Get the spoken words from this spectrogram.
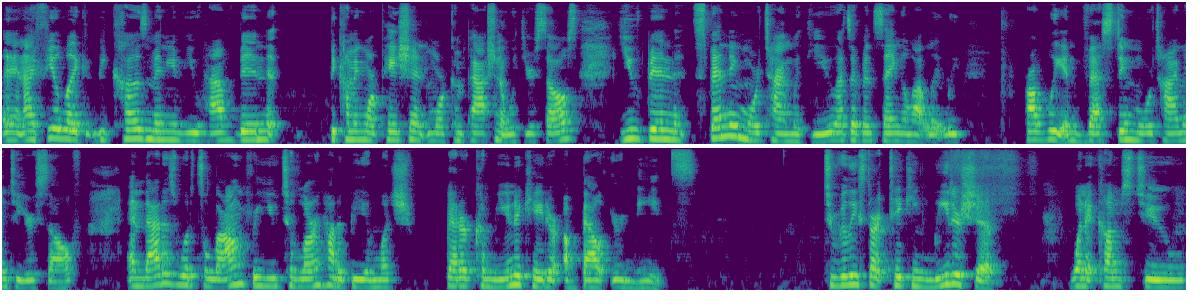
And I feel like because many of you have been becoming more patient, more compassionate with yourselves, you've been spending more time with you, as I've been saying a lot lately, probably investing more time into yourself. And that is what it's allowing for you to learn how to be a much better communicator about your needs to really start taking leadership when it comes to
